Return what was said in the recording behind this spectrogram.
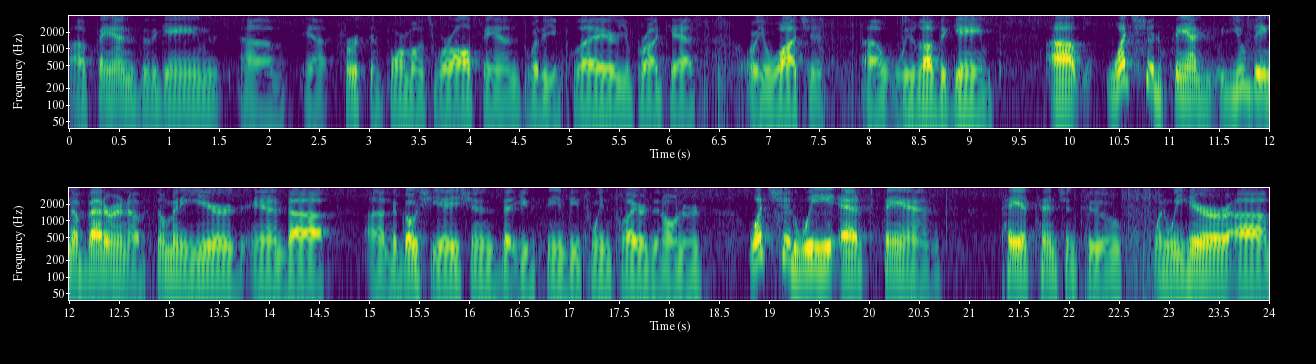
uh, fans of the games, um, yeah, first and foremost, we're all fans, whether you play or you broadcast or you watch it. Uh, we love the game. Uh, what should fans, you being a veteran of so many years and uh, uh, negotiations that you've seen between players and owners, what should we as fans pay attention to when we hear uh,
